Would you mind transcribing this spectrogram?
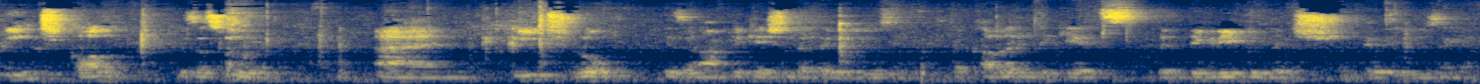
each column is a student and each row is an application that they were using. The color indicates the degree to which they were using it.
